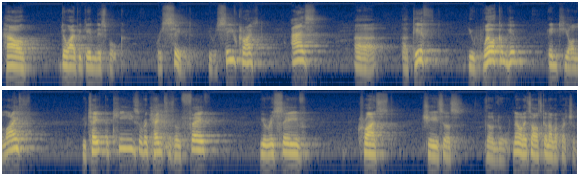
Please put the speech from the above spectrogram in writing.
how do I begin this walk? Received. You receive Christ as a, a gift, you welcome Him into your life you take the keys of repentance and faith, you receive Christ Jesus the Lord. Now let's ask another question.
